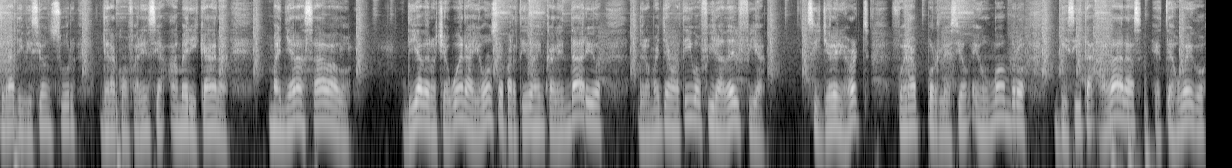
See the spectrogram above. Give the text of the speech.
de la División Sur de la Conferencia Americana. Mañana sábado, día de Nochebuena, hay 11 partidos en calendario. De lo más llamativo, Filadelfia si Jeremy Hurts fuera por lesión en un hombro, visita a Dallas este juego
